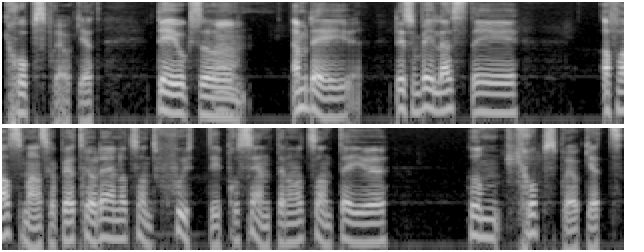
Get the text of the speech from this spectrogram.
kroppsspråket. Det är också, mm. ja men det är det som vi läste är affärsmanskap, jag tror det är något sånt 70% eller något sånt, det är ju hur kroppsspråket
